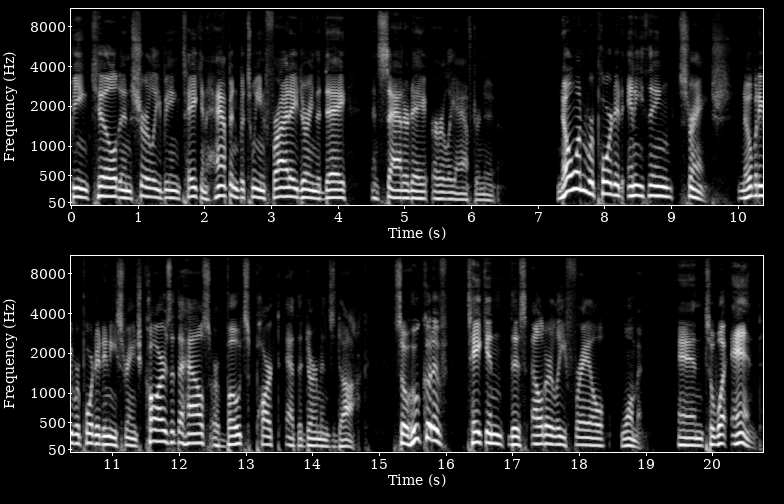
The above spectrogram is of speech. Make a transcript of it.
being killed and Shirley being taken happened between Friday during the day and Saturday early afternoon. No one reported anything strange. Nobody reported any strange cars at the house or boats parked at the Dermonds dock. So, who could have taken this elderly, frail woman? And to what end?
